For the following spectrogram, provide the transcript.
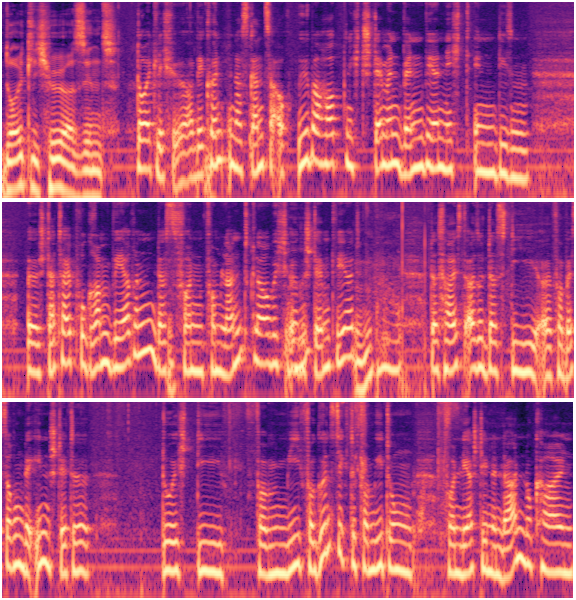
deutlich höher sind. Deutlich höher. Wir könnten das Ganze auch überhaupt nicht stemmen, wenn wir nicht in diesem äh, Stadtteilprogramm wären, das von, vom Land, glaube ich, äh, gestemmt wird. Das heißt also, dass die äh, Verbesserung der Innenstädte durch die vermi vergünstigte Vermietung von leerstehenden Ladenlokalen,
